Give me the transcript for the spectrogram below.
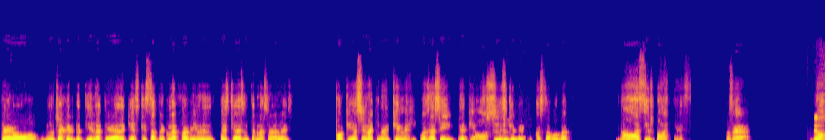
Pero mucha gente tiene la teoría de que es que esta película fue bien en festivales internacionales porque ellos se imaginan que México es así, de que, oh, sí, es que México está muy mal. No, así no es. O sea, no,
